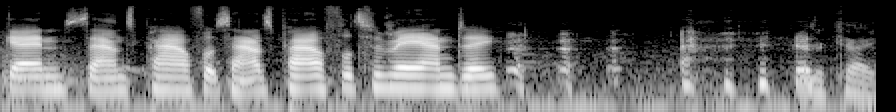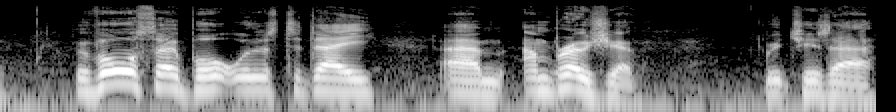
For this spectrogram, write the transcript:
again, sounds powerful. Sounds powerful to me, Andy. Okay. We've also brought with us today um, Ambrogio, which is a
